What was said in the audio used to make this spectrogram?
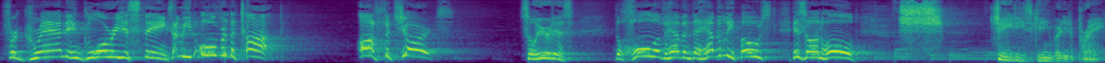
for grand and glorious things. I mean, over the top, off the charts. So here it is. The whole of heaven, the heavenly host is on hold. Shh. JD's getting ready to pray.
